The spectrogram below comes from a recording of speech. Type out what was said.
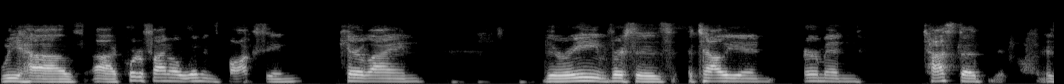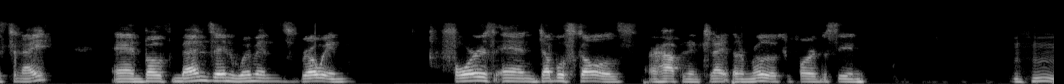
We have uh, quarterfinal women's boxing, Caroline Veyre versus Italian Irma Testa is tonight. And both men's and women's rowing fours and double sculls are happening tonight that I'm really looking forward to seeing. Mm-hmm.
